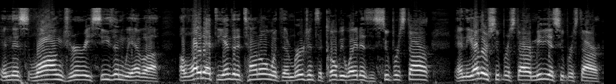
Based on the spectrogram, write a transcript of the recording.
In this long, dreary season, we have a, a light at the end of the tunnel with the emergence of Coby White as a superstar and the other superstar, media superstar,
